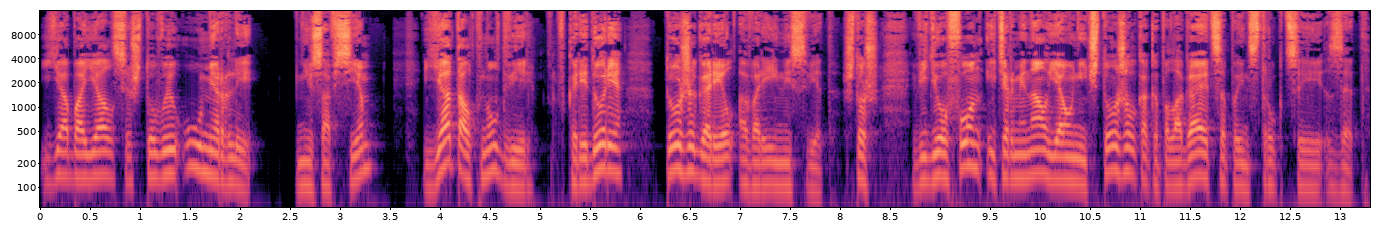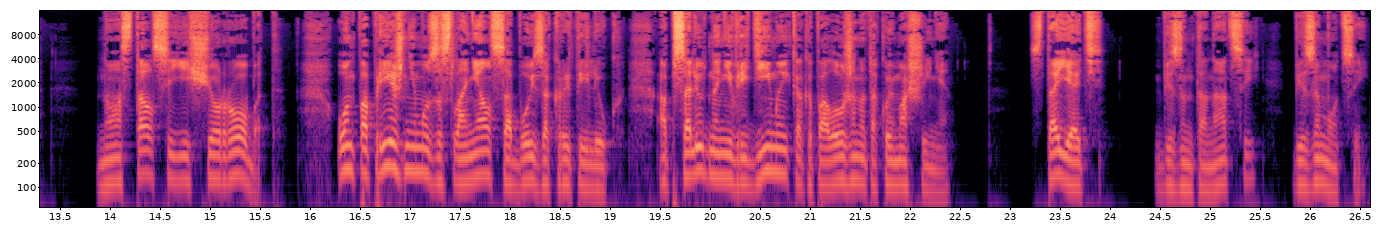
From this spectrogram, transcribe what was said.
Я боялся, что вы умерли. Не совсем. Я толкнул дверь. В коридоре тоже горел аварийный свет. Что ж, видеофон и терминал я уничтожил, как и полагается по инструкции Z. Но остался еще робот. Он по-прежнему заслонял собой закрытый люк, абсолютно невредимый, как и положено такой машине. «Стоять!» Без интонаций, без эмоций.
